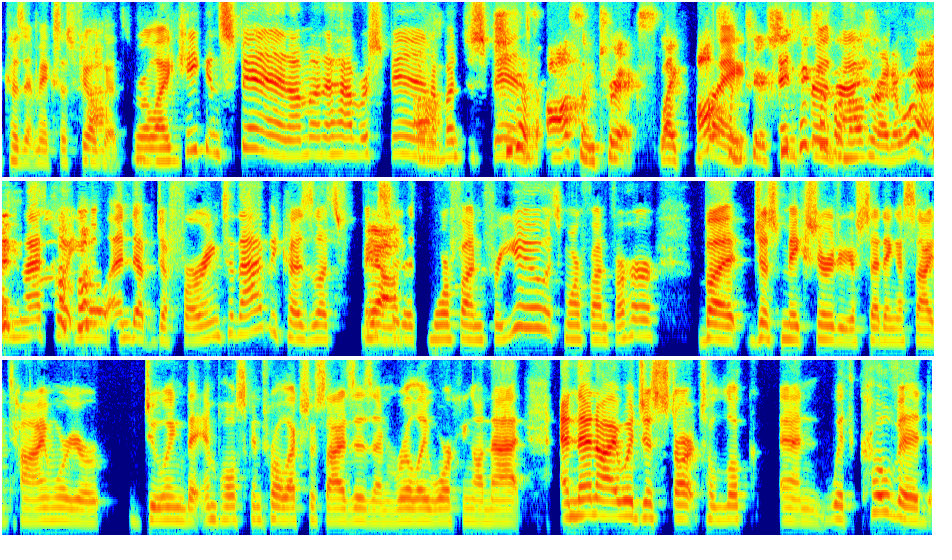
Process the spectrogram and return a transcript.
because it makes us feel good. So we're like, he can spin. I'm gonna have her spin a bunch of spins. She does awesome tricks, like awesome right. tricks. She and picks so up that, her right away. and that's what you'll end up deferring to that because let's face yeah. it, it's more fun for you. It's more fun for her. But just make sure that you're setting aside time where you're doing the impulse control exercises and really working on that. And then I would just start to look and with COVID,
